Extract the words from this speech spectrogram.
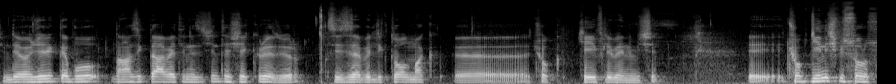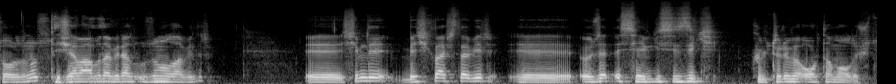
Şimdi öncelikle bu nazik davetiniz için teşekkür ediyorum. Sizle birlikte olmak e, çok keyifli benim için. E, çok geniş bir soru sordunuz. Teşekkür Cevabı da biraz uzun olabilir. E, şimdi Beşiktaş'ta bir e, özetle sevgisizlik kültürü ve ortamı oluştu.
